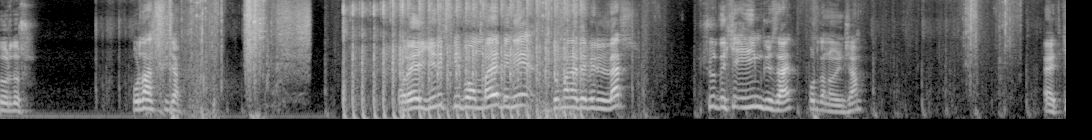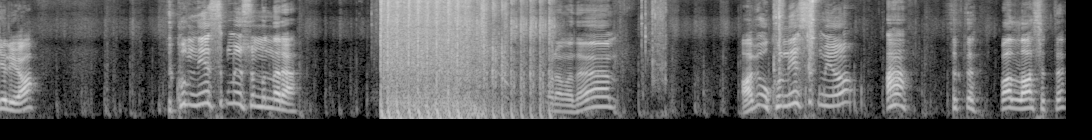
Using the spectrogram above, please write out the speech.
Dur dur. Buradan çıkacağım. Oraya gelip bir bombaya beni duman edebilirler. Şuradaki eğim güzel. Buradan oynayacağım. Evet geliyor. Skull niye sıkmıyorsun bunlara? Vuramadım. Abi okul niye sıkmıyor? Aha sıktı. Vallahi sıktı.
